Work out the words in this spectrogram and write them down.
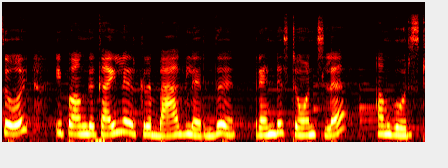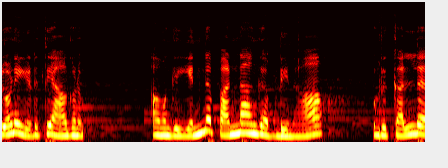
ஸோ இப்போ அவங்க கையில் இருக்கிற பேக்ல இருந்து ரெண்டு ஸ்டோன்ஸில் அவங்க ஒரு ஸ்டோனை எடுத்தே ஆகணும். அவங்க என்ன பண்ணாங்க அப்படின்னா ஒரு கல்லை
